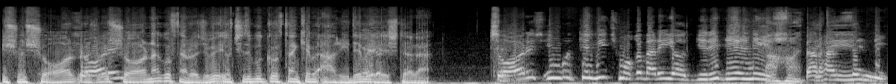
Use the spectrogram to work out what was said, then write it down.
ایشون شعار راجب شعار؟ نگفتن راجب اون چیزی بود گفتن که به عقیده بهش دارن. شعارش این بود که هیچ موقع برای یادگیری دیر نیست. در هر سنی.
